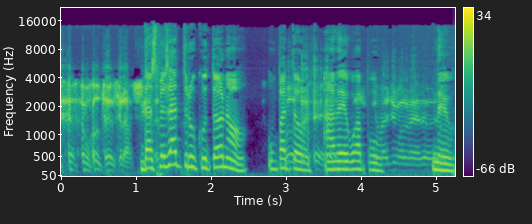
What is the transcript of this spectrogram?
Moltes gràcies. Després et truco, Tono. Un petó. Adéu, guapo. Que vagi molt bé. Adéu.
